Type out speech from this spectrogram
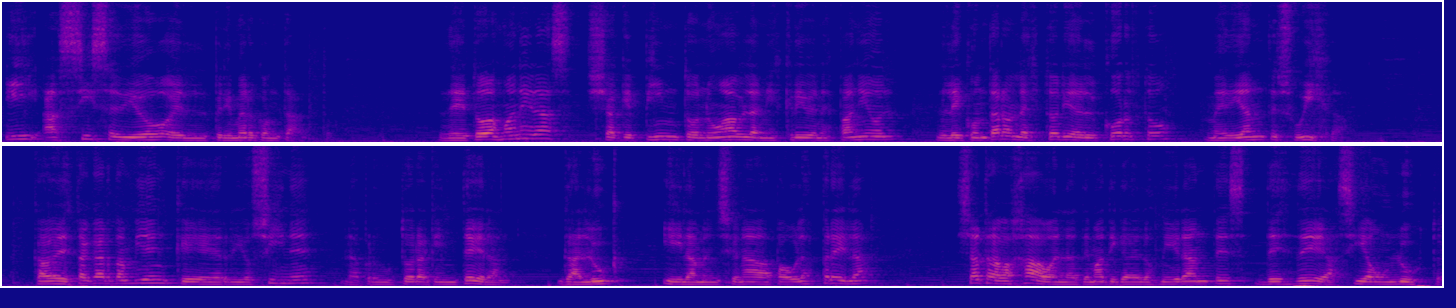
y así se dio el primer contacto. De todas maneras, ya que Pinto no habla ni escribe en español, le contaron la historia del corto mediante su hija, Cabe destacar también que Riocine, la productora que integran Galuk y la mencionada Paula Sprela, ya trabajaba en la temática de los migrantes desde hacía un lustro.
